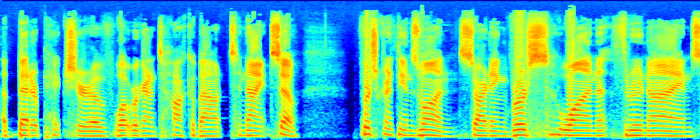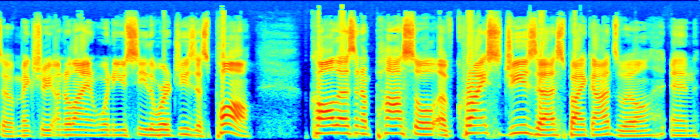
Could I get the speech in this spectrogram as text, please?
a better picture of what we're going to talk about tonight. So, 1 Corinthians 1, starting verse 1 through 9. So make sure you underline when you see the word Jesus. Paul, called as an apostle of Christ Jesus by God's will, and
